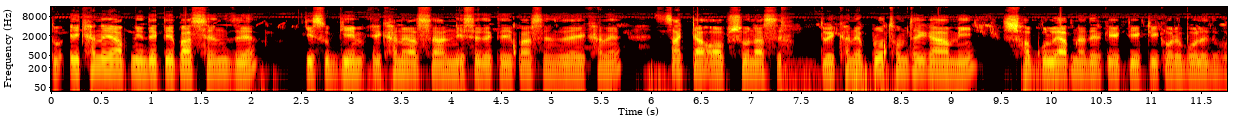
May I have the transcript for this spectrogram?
তো এখানে আপনি দেখতে পাচ্ছেন যে কিছু গেম এখানে আছে আর নিচে দেখতে পারছেন যে এখানে চারটা অপশন আছে। তো এখানে প্রথম থেকে আমি সবগুলো আপনাদেরকে একটি একটি করে বলে দেবো,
